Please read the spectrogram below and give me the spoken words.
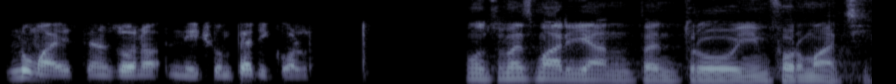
nu mai este în zonă niciun pericol. Mulțumesc, Marian, pentru informații.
